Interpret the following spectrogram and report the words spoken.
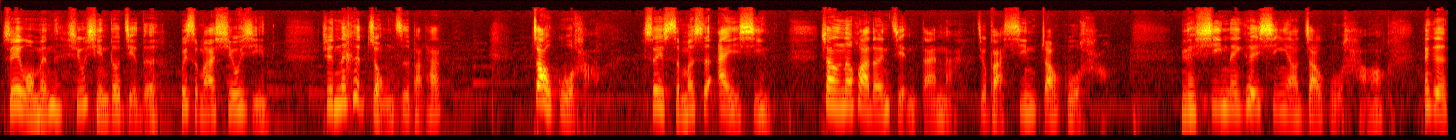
所以我们修行都觉得，为什么要修行？就那颗种子把它照顾好。所以什么是爱心？上人的话都很简单呐、就把心照顾好。你的心那颗心要照顾好，那个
